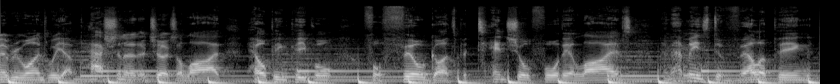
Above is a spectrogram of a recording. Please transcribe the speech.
everyone. We are passionate at Church Alive, helping people fulfill God's potential for their lives. And that means developing,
